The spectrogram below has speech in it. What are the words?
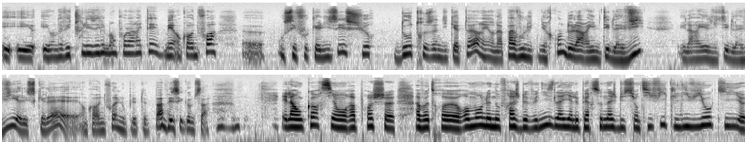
Et, on avait tous les éléments pour l'arrêter. Mais encore une fois, on s'est focalisé sur d'autres indicateurs et on n'a pas voulu tenir compte de la réalité de la vie. Et la réalité de la vie, elle est ce qu'elle est. Encore une fois, elle ne nous plaît peut-être pas, mais c'est comme ça. Et là encore, si on rapproche euh, à votre euh, roman Le naufrage de Venise, là il y a le personnage du scientifique Livio qui, euh,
